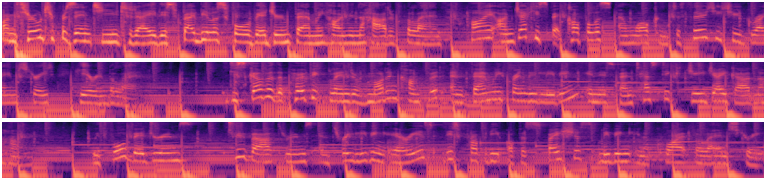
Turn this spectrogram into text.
I'm thrilled to present to you today this fabulous four bedroom family home in the heart of Ballan. Hi, I'm Jackie Spetkopoulos and welcome to 32 Graham Street here in Ballan. Discover the perfect blend of modern comfort and family friendly living in this fantastic GJ Gardner home. With four bedrooms, two bathrooms and three living areas, this property offers spacious living in a quiet Ballan street.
